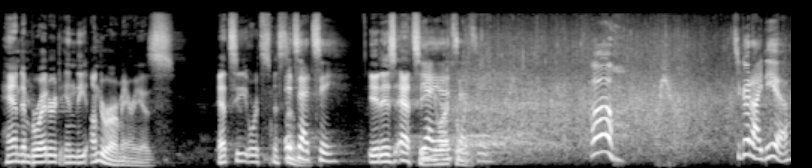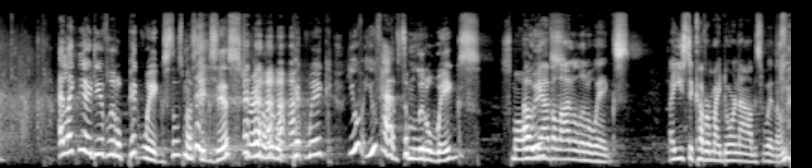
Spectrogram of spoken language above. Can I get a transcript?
hand embroidered in the underarm areas. Etsy or Smithsonian? It's Etsy. It is Etsy. Yeah, you yeah, are it's correct. Etsy. Oh. It's a good idea. I like the idea of little pit wigs. Those must exist, right? A little pit wig. You, you've had some little wigs, small Oh, wigs. yeah, I have a lot of little wigs. I used to cover my doorknobs with them.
